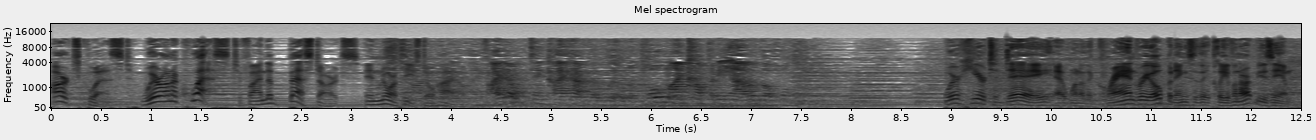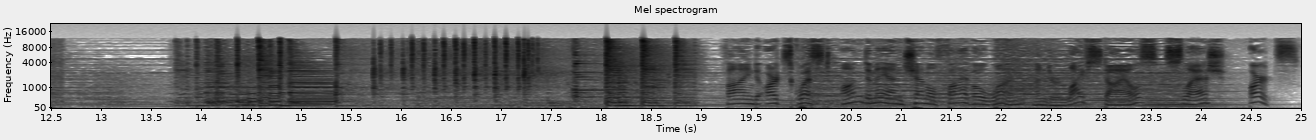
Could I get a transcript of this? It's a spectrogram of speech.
Arts Quest. We're on a quest to find the best arts in Northeast Ohio. I don't think I have the will to pull my company out of the hole. We're here today at one of the grand reopenings of the Cleveland Art Museum. Find Arts Quest on demand channel 501 under Lifestyles slash Arts.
